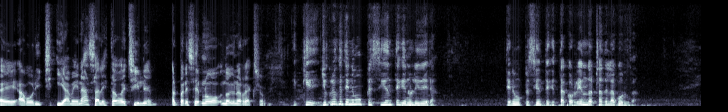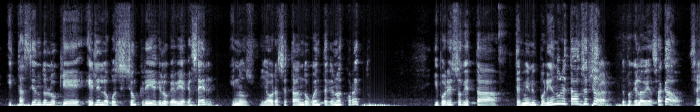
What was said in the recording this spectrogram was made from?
eh, a Boric y amenaza al Estado de Chile, al parecer no, no hay una reacción. Es que yo creo que tenemos un presidente que no lidera. Tenemos un presidente que está corriendo atrás de la curva. Y está haciendo lo que él en la oposición creía que lo que había que hacer y, nos, y ahora se está dando cuenta que no es correcto. Y por eso que está terminó imponiendo un estado de excepción, Claro. después que lo había sacado. Sí.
